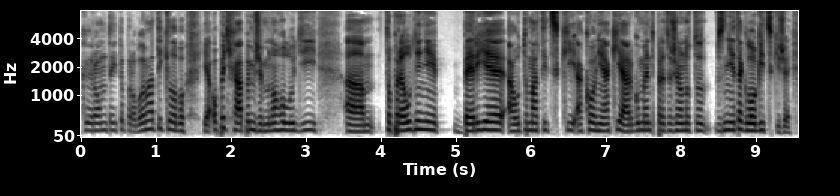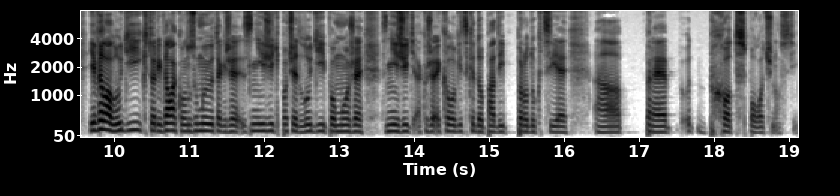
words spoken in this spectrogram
grom tejto problematiky, lebo ja opäť chápem, že mnoho ľudí um, to preľudnenie berie automaticky ako nejaký argument, pretože ono to znie tak logicky, že je veľa ľudí, ktorí veľa konzumujú, takže znížiť počet ľudí pomôže znížiť akože ekologické dopady produkcie uh, pre chod společnosti.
